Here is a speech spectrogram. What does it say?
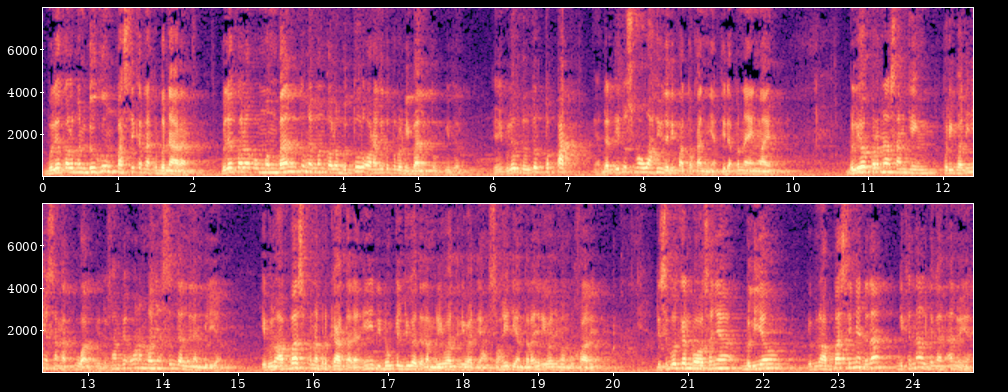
Beliau kalau mendukung pasti karena kebenaran. Beliau kalau membantu memang kalau betul orang itu perlu dibantu, gitu. Jadi beliau betul-betul tepat ya, dan itu semua wahyu dari patokannya, tidak pernah yang lain. Beliau pernah saking pribadinya sangat kuat gitu sampai orang banyak segan dengan beliau. Ibnu Abbas pernah berkata dan ini dinukil juga dalam riwayat-riwayat yang sahih di antaranya riwayat Imam Bukhari. Disebutkan bahwasanya beliau Ibnu Abbas ini adalah dikenal dengan anu ya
